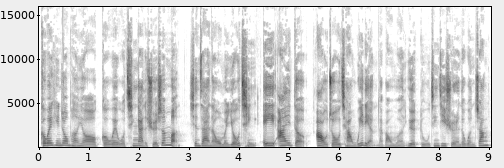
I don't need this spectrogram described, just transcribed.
各位听众朋友，各位我亲爱的学生们，现在呢，我们有请 AI 的澳洲腔 William 来帮我们阅读《经济学人》的文章。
